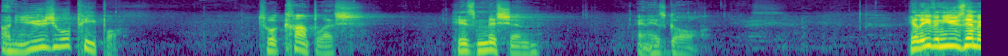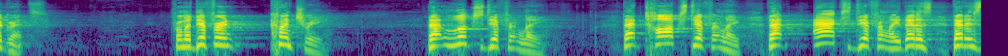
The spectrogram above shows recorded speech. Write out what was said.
unusual people to accomplish his mission and his goal. He'll even use immigrants from a different country that looks differently, that talks differently, that acts differently, that is, that is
